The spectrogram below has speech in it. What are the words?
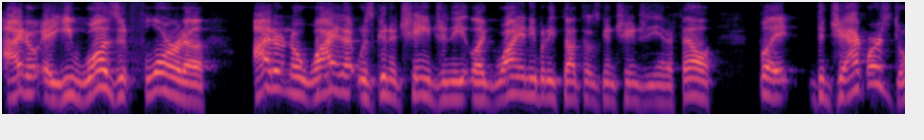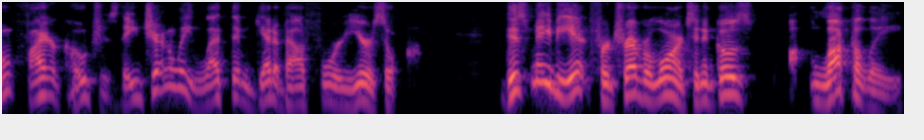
I don't. He was at Florida. I don't know why that was going to change in the like why anybody thought that was going to change in the NFL. But the Jaguars don't fire coaches. They generally let them get about four years. So this may be it for Trevor Lawrence. And it goes, uh, luckily,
